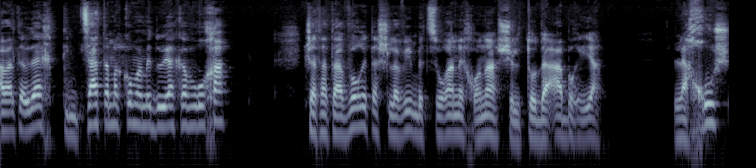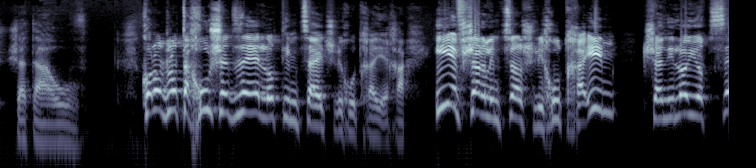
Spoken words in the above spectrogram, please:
אבל אתה יודע איך תמצא את המקום המדויק עבורך? כשאתה תעבור את השלבים בצורה נכונה של תודעה בריאה, לחוש שאתה אהוב. כל עוד לא תחוש את זה, לא תמצא את שליחות חייך. אי אפשר למצוא שליחות חיים כשאני לא יוצא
